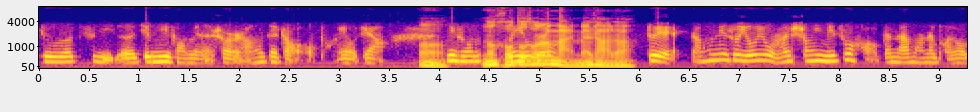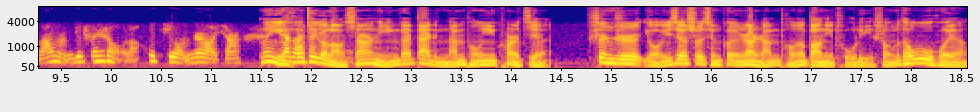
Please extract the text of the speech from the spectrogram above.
就是说自己的经济方面的事儿，然后再找朋友这样。嗯，那时候能合作做点买卖啥的。对，然后那时候由于我们生意没做好，跟南方的朋友，完我们就分手了。后期我们这老乡，那以后这个老乡，你应该带着你男朋友一块儿接，甚至有一些事情可以让男朋友帮你处理，省得他误会呀、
